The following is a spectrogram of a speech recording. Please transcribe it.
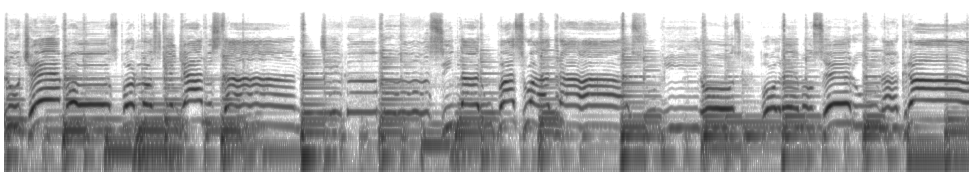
Luchemos por los que ya no están. Sigamos sin dar un paso atrás. Unidos podremos ser una gran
